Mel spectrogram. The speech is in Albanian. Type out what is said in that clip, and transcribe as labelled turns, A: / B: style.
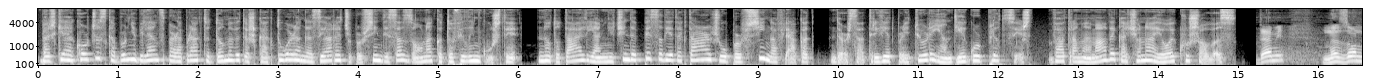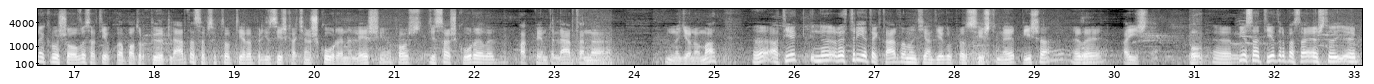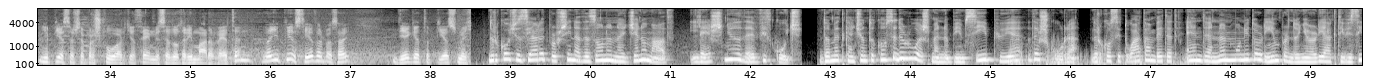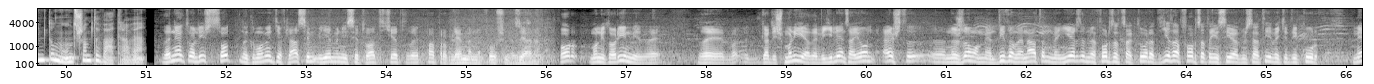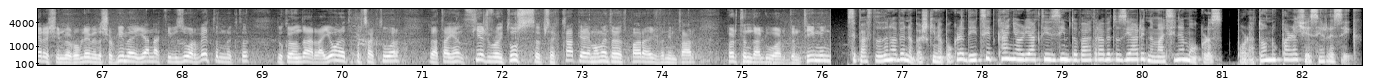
A: Bashkia e Korçës ka bërë një bilanc paraprak të dëmeve të shkaktuara nga zjarret që përfshinë disa zona këtë fillim gushti. Në total janë njëqind e pesëdhjetë hektarë që u përfshinë nga flakët, ndërsa tridhjetë prej tyre janë djegur plotësisht. Vatra më e madhe ka qenë ajo e Krushovës.
B: Dëmi në zonën e Krushovës, atje ku ka patur pyje të larta, sepse këto të tjerat përgjithësisht ka qenë shkurre në Leshnjë, apo disa shkurre dhe pak pemë të larta në në Gjonomadh, atje në rreth 30 hektarë, domethënë që janë djegur plotësisht me pisha edhe po. a ishte. Po. Pjesa tjetër pastaj është një pjesë është e përshkuar që themi se do të rimarrë veten dhe një pjesë tjetër pastaj djegie të pjesshme.
A: Ndërkohë që zjarret përfshinë edhe zonën në Gjonomadh, Leshnjë dhe Vithkuq, Dëmet kanë qenë të konsiderueshme në bimësi, pyje dhe shkurre, ndërkohë situata mbetet ende nën monitorim për ndonjë riaktivizim të mundshëm të vatrave.
B: Dhe ne aktualisht sot, në këtë moment që flasim, jemi në një situatë të qetë dhe pa probleme në fushën e zjarreve. Por monitorimi dhe dhe gatishmëria dhe vigjilenca jonë është në çdo moment, ditën dhe natën me njerëzit, me forca të caktuara, të gjitha forcat e njësive administrative që dikur merreshin me probleme të shërbimeve janë aktivizuar vetëm në këtë, duke u ndarë rajone të përcaktuara, dhe ata janë thjesht vrojtues sepse kapja e momenteve të para është vendimtare për të ndaluar dëmtimin.
A: Sipas të dhënave në Bashkinë e Pogradecit, ka një riaktivizim të vatrave të zjarrit në Malësinë e Mokrës, por ato nuk paraqesin rrezik.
